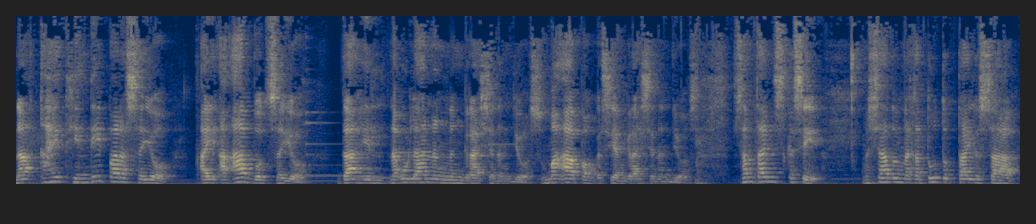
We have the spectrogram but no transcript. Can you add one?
na kahit hindi para sa iyo ay aabot sa iyo dahil naulanan ng grasya ng Diyos. Umaapaw kasi ang grasya ng Diyos. Sometimes kasi masyadong nakatutok tayo sa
